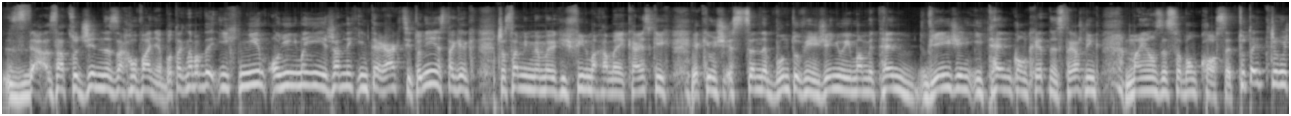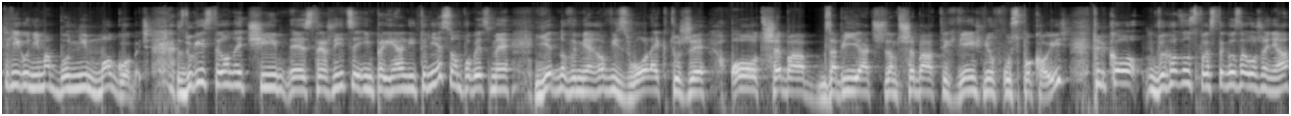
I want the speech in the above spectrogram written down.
za, za codzienne zachowania, bo tak naprawdę ich nie, oni nie mają żadnych interakcji. To nie jest tak, jak czasami mamy w jakichś filmach amerykańskich jakąś scenę buntu w więzieniu i mamy ten więzień i ten konkretny strażnik mają ze sobą kosę. Tutaj czegoś takiego nie ma, bo nie mogło być. Z drugiej strony ci e, strażnicy imperialni to nie są powiedzmy jednowymiarowi złole, którzy o, trzeba zabijać, tam trzeba tych więźniów uspokoić, tylko wychodzą z prostego założenia,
